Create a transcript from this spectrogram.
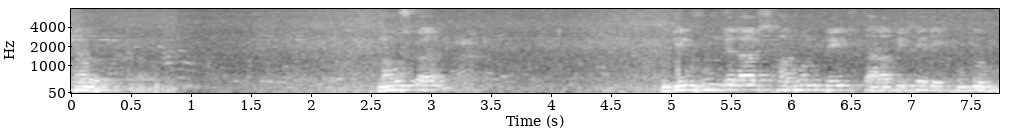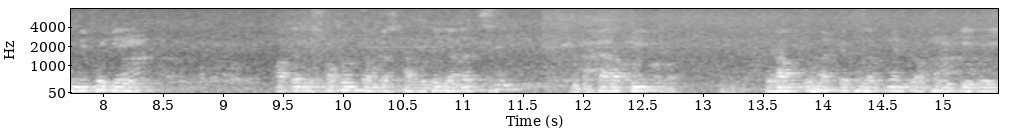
হ্যালো। নমস্কার। বীরভূম জেলার সাধন পীঠ তারাপীঠের এই পুণ্যভূমি থেকে আপনাদের সকলকে আমরা স্বাগত জানাচ্ছি। তারাপীঠ রামপুরহাট ডেভেলপমেন্ট অথরিটির এই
